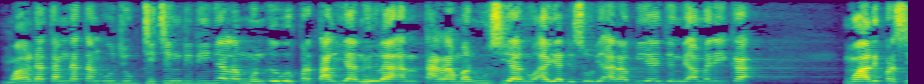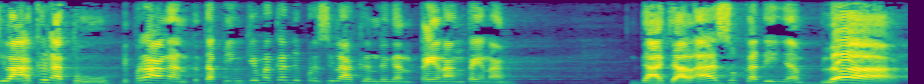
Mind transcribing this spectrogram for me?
Mual datang-datang ujung cicing didinya lamun eueuh pertalian heula antara manusia nu aya di Saudi Arabia jeung di Amerika. Mual dipersilahkan atuh di perangan tetapi engke makan dipersilahkan dengan tenang-tenang. Dajjal asup kadinya blak.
